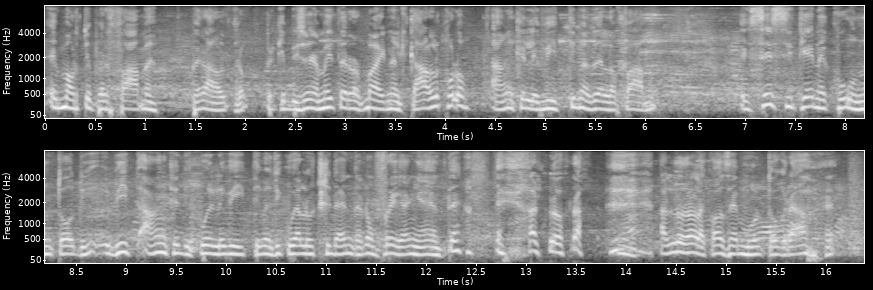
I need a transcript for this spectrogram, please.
e morti per fame, peraltro, perché bisogna mettere ormai nel calcolo anche le vittime della fame e se si tiene conto di, anche di quelle vittime di cui all'Occidente non frega niente, allora, allora la cosa è molto grave.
